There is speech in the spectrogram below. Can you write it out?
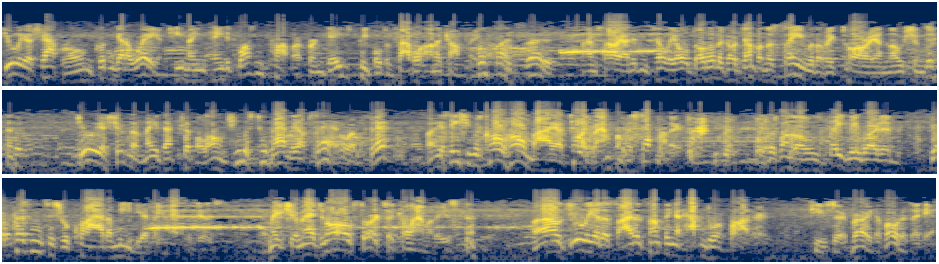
Julia's chaperone couldn't get away, and she maintained it wasn't proper for engaged people to travel unaccompanied. Oh, I'd say. I'm sorry I didn't tell the old dodo to go jump in the Seine with the Victorian notions. Julia shouldn't have made that trip alone. She was too badly upset. Oh, upset? Well, you see, she was called home by a telegram from her stepmother. It was one of those vaguely worded, your presence is required immediately messages. Makes you imagine all sorts of calamities. well, Julia decided something had happened to her father. She's uh, very devoted to him.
